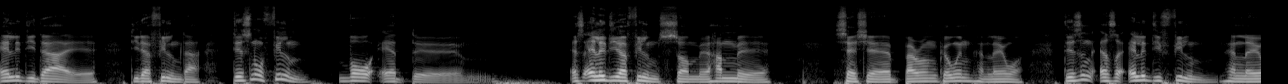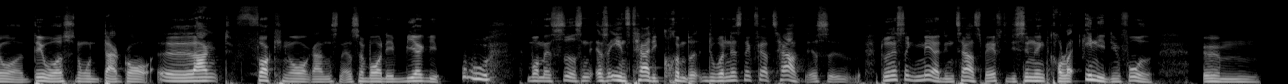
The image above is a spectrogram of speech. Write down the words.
alle de der, øh, de der film der. Det er sådan nogle film, hvor at, øh, altså alle de der film, som øh, ham med øh, Sacha Baron Cohen, han laver, det er sådan, altså alle de film, han laver, det er jo også nogle, der går langt fucking over grænsen. Altså hvor det er virkelig, uh, hvor man sidder sådan, altså ens tær, de krymper, du har næsten ikke flere tær, altså, du har næsten ikke mere af din tær tilbage, fordi de simpelthen kravler ind i din fod. Øhm,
